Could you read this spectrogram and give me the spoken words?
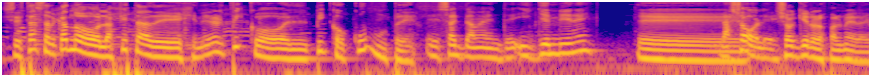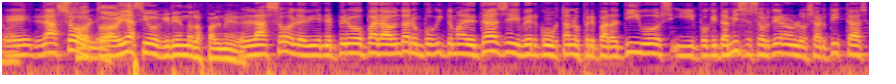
Se está acercando la fiesta de General Pico, el Pico cumple. Exactamente. ¿Y quién viene? Eh, La Sole. Yo quiero los Palmeras igual. Eh, la Sole. Todavía sigo queriendo los Palmeras. La Sole viene, pero para ahondar un poquito más de detalle y ver cómo están los preparativos y porque también se sortearon los artistas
